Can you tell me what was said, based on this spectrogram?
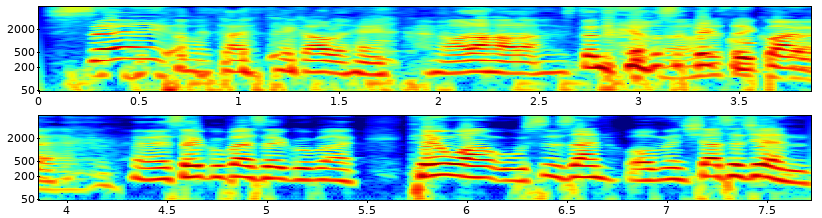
谁啊？太太高了嘿！好了好了，真的要 say say goodbye 了。呃，say goodbye say goodbye。天王五四三，我们下次见。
